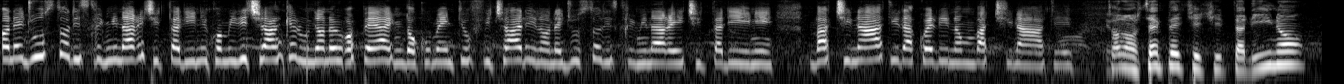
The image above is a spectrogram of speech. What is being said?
Non è giusto discriminare i cittadini, come dice anche l'Unione Europea in documenti ufficiali, non è giusto discriminare i cittadini vaccinati da quelli non vaccinati. Sono semplice cittadino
